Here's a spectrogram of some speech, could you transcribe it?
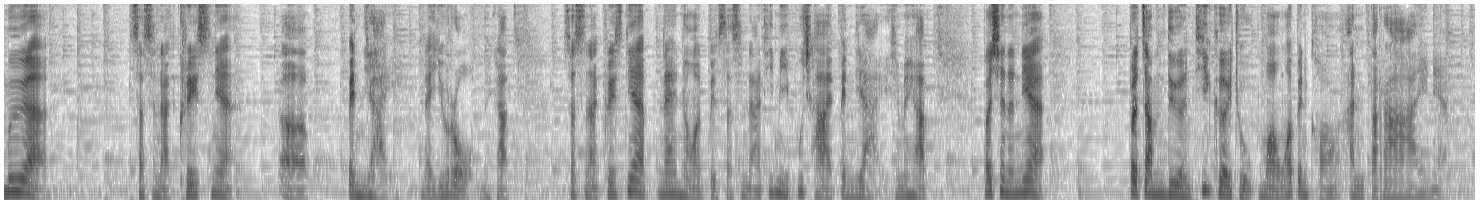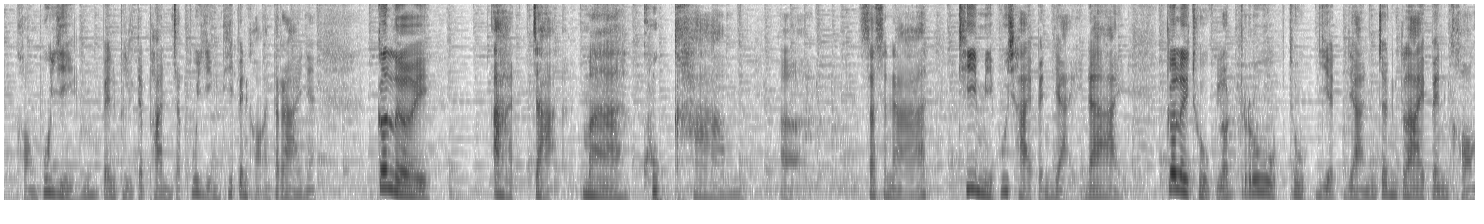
เมื่อศาสนาคริสต์เนี่ยเเป็นใหญ่ในยุโรปนะครับ ศาสนาคริสต์เนี่ยแน่นอนเป็นศาสนาที่มีผู้ชายเป็นใหญ่ใช่ไหมครับ เพราะฉะนั้นเนี่ย ประจำเดือนที่เคยถูกมองว่าเป็นของอันตรายเนี่ยของผู้หญิงเป็นผลิตภัณฑ์จากผู้หญิงที่เป็นของอันตรายเนี่ยก็เลยอาจจะมาคุกคามศาสนาที่มีผู้ชายเป็นใหญ่ได้ ก็เลยถูกลดรูปถูกเหยียดหยันจนกลายเป็นของ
